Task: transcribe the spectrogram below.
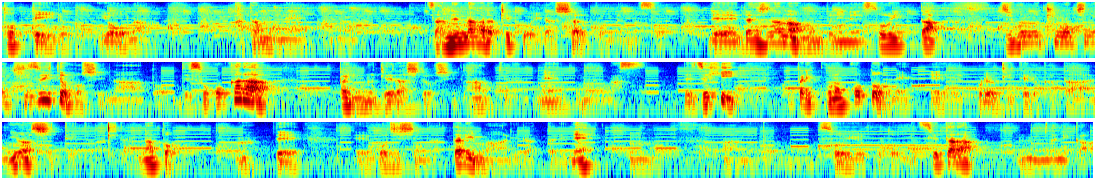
とっているような方もね、残念ながら結構いらっしゃると思います。で大事なのは本当にねそういった自分の気持ちに気づいてほしいなとでそこからやっぱり抜け出してほしいなっていうふうにね思います。でぜひやっぱりこのことをね、えー、これを聞いてる方には知っていただきたいなと。うん、で、えー、ご自身だったり周りだったりね、うん、あのそういうことを見つけたら、うん、何か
